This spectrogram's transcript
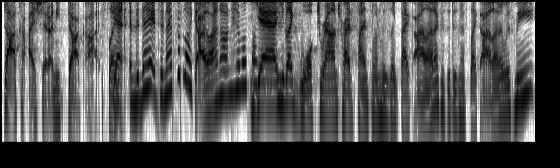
darker eyeshadow. I need dark eyes. Like, yeah, yeah. and then I, didn't I put like eyeliner on him or something? Yeah. He like walked around, tried to find someone who was like black eyeliner because I didn't have black eyeliner with me.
